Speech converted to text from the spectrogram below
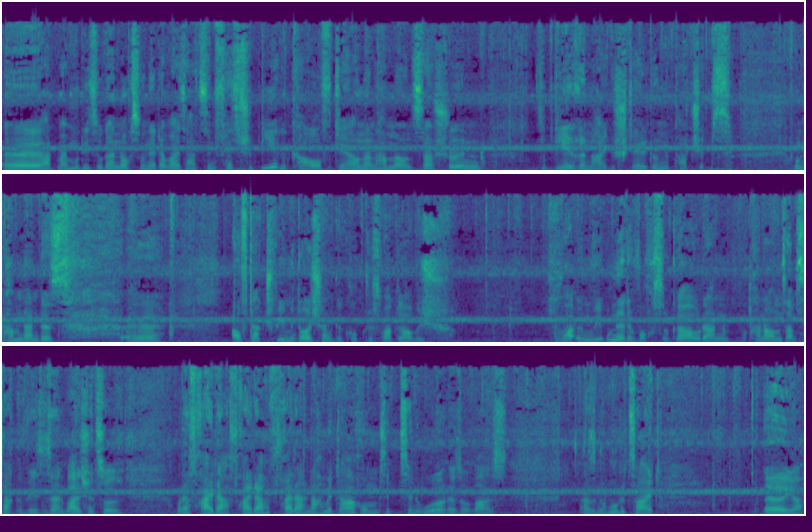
äh, hat meine Mutti sogar noch, so netterweise hat sie ein festisches Bier gekauft. Ja, und dann haben wir uns da schön die Biere gestellt und ein paar Chips und haben dann das äh, Auftaktspiel mit Deutschland geguckt. Das war, glaube ich, war irgendwie unter der Woche sogar oder an, kann auch am Samstag gewesen sein, weiß ich nicht so. Oder Freitag, Freitag, Freitagnachmittag um 17 Uhr oder so war es. Also eine gute Zeit. Äh, ja.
